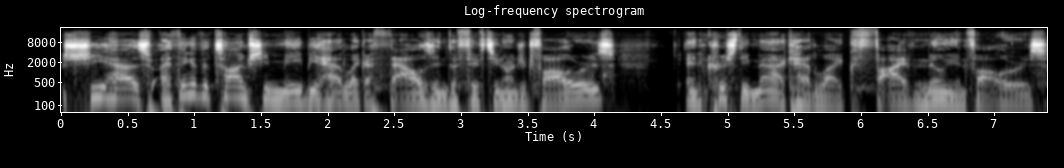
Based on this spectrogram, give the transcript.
she has I think at the time she maybe had like a thousand to fifteen hundred followers. And Christy Mack had like five million followers.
